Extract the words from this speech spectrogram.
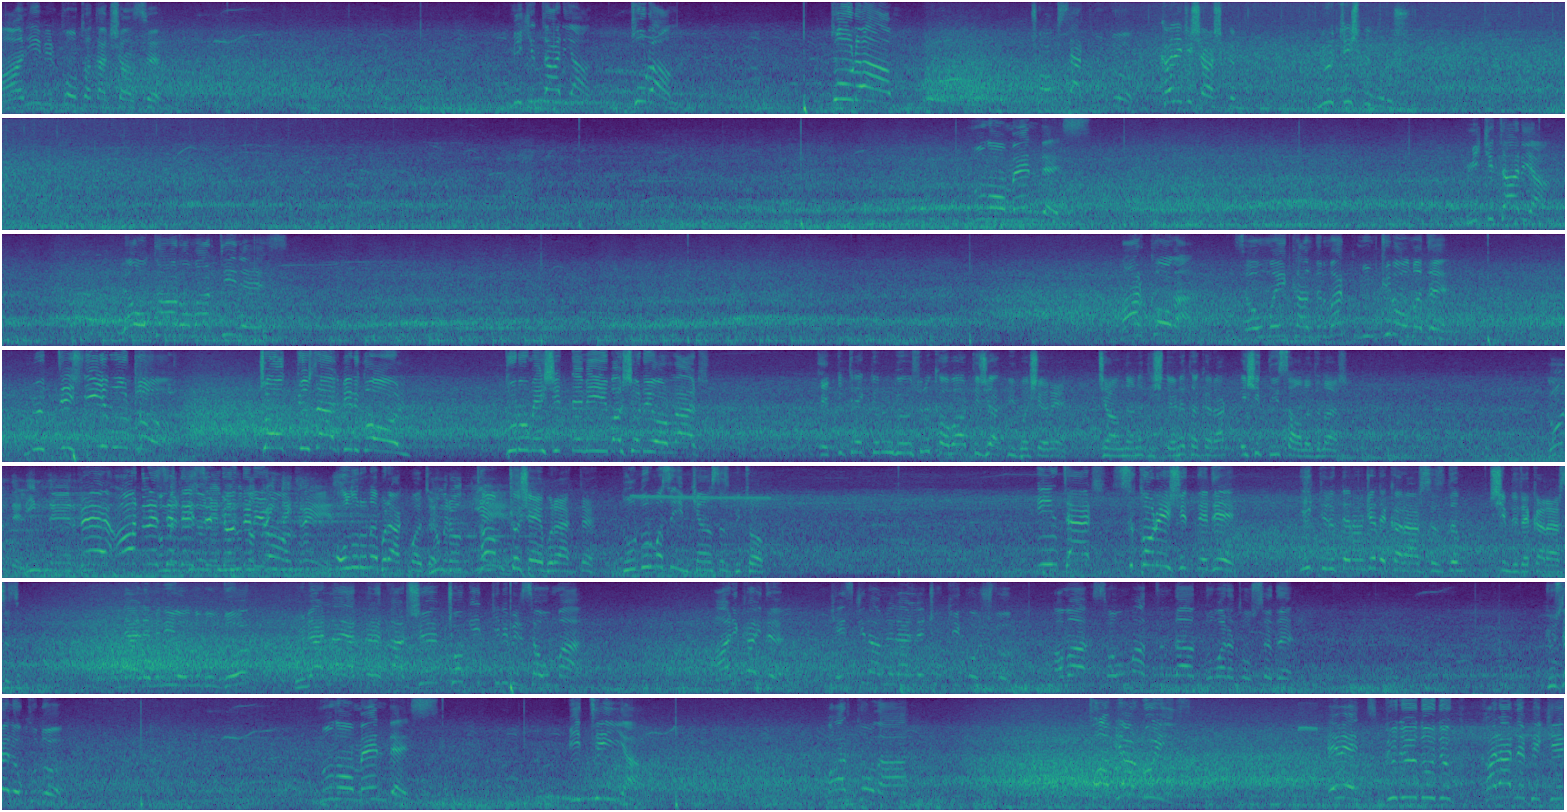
Ani bir kontratak şansı. Mkhitaryan, Turam. Turam! Çok sert vurdu. Kaleci şaşkın. Müthiş bir vuruş. Nuno Mendes. Mkhitaryan. Lautaro Martinez. Barcola. Savunmayı kandırmak mümkün olmadı. Müthiş iyi vurdu. Çok güzel bir gol. Durum eşitlemeyi başarıyorlar. Teknik direktörün göğsünü kabartacak bir başarı. Canlarını dişlerine takarak eşitliği sağladılar. Gol del Inter. Ve adrese teslim gönderiyor. 33. Oluruna bırakmadı. Tam 10. köşeye bıraktı. Durdurması imkansız bir top. Inter skoru eşitledi. İlk düdükten önce de kararsızdım. Şimdi de kararsızım. İlerlemenin yolunu buldu. Hünerli ayaklara karşı çok etkili bir savunma. Harikaydı. Keskin hamlelerle çok iyi koştu. Ama savunma hattında duvara tosladı. Güzel okudu. Nuno Mendes. Vitinha. Barcola. Fabian Ruiz. Evet, düdüğü duyduk. Karar ne peki?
